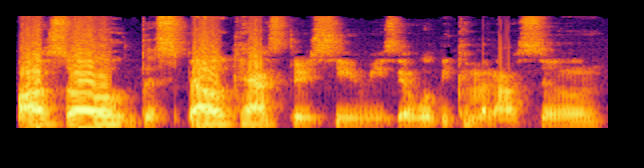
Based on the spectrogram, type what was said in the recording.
Also, the Spellcaster series, it will be coming out soon.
